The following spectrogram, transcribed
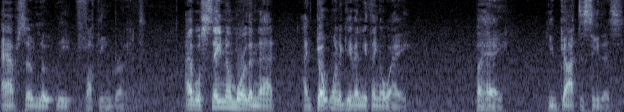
absolutely fucking brilliant. I will say no more than that. I don't want to give anything away. But hey, you got to see this.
